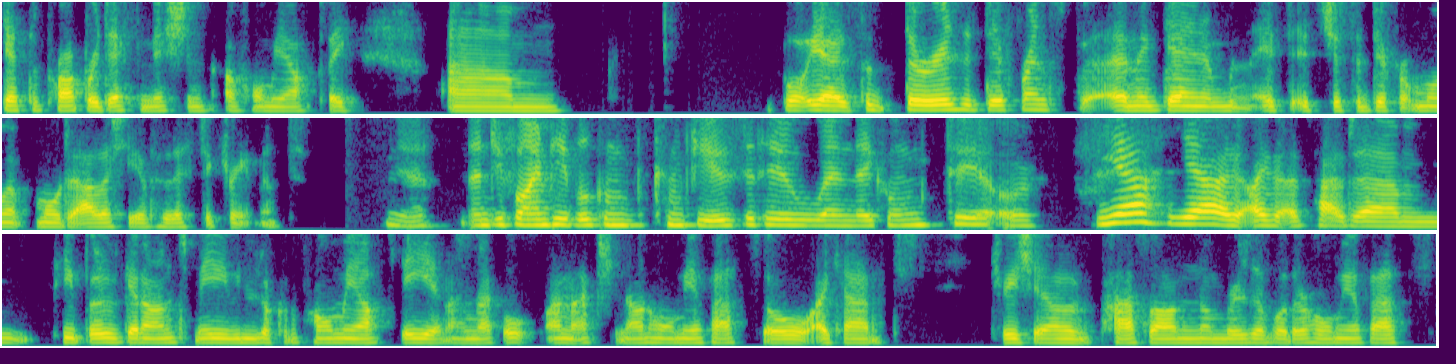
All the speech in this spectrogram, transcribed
get the proper definition of homeopathy. Um, but yeah, so there is a difference, but and again, it's it's just a different modality of holistic treatment. Yeah, and do you find people com- confused at who when they come to you, or? Yeah, yeah, I've, I've had um people get on to me looking for homeopathy, and I'm like, oh, I'm actually not a homeopath, so I can't treat you. I'll pass on numbers of other homeopaths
